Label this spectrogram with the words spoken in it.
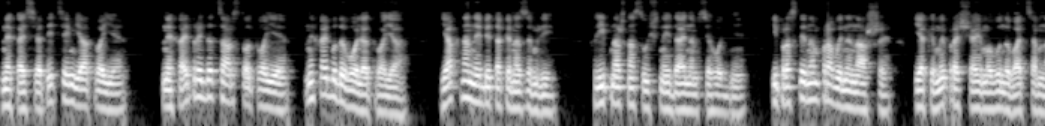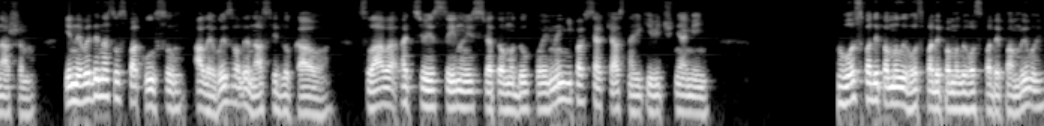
нехай святиться ім'я Твоє, нехай прийде царство Твоє, нехай буде воля Твоя, як на небі, так і на землі. Хліб наш насущний дай нам сьогодні, і прости нам провини наші, як і ми прощаємо винуватцям нашим. І не веди нас у спокусу, але визволи нас від лукавого. Слава Отцю і Сину, і Святому Духу, і нині повсякчас на віки вічні. Амінь. Господи, помили, Господи, помили, Господи, помилуй,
